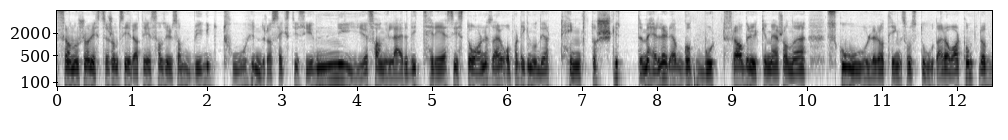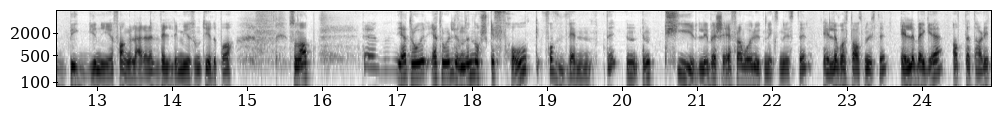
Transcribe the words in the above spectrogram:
fra noen journalister som sier at de sannsynligvis har bygd 267 nye fangeleirer de tre siste årene. Så det er jo åpenbart ikke noe de har tenkt å slutte med heller. De har gått bort fra å bruke mer sånne skoler og ting som sto der og var tomt, til å bygge nye fangeleirer. Det er veldig mye som tyder på. Sånn at jeg tror, jeg tror liksom det norske folk forventer en, en, tydelig beskjed fra vår utenriksminister eller vår statsminister, eller begge, at dette har de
